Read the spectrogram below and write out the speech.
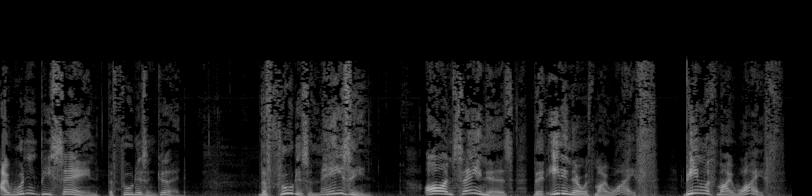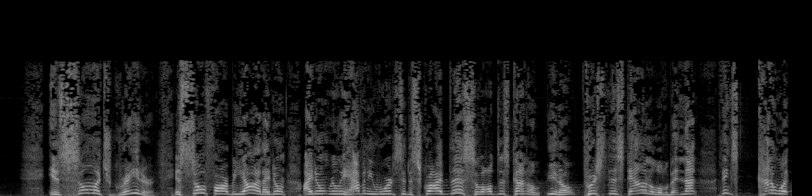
I wouldn't be saying the food isn't good. The food is amazing. All I'm saying is that eating there with my wife, being with my wife, is so much greater, is so far beyond. I don't, I don't really have any words to describe this, so I'll just kind of, you know, push this down a little bit. And that, I think, is kind of what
